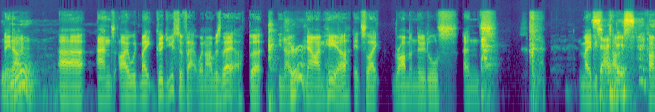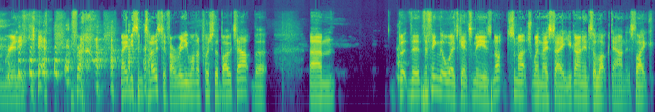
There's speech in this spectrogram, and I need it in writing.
you know mm. Uh, and I would make good use of that when I was there. But you know, sure. now I'm here. It's like ramen noodles and maybe Sadness. some toast if I'm really yeah, maybe some toast if I really want to push the boat out. But um, but the the thing that always gets me is not so much when they say you're going into lockdown. It's like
